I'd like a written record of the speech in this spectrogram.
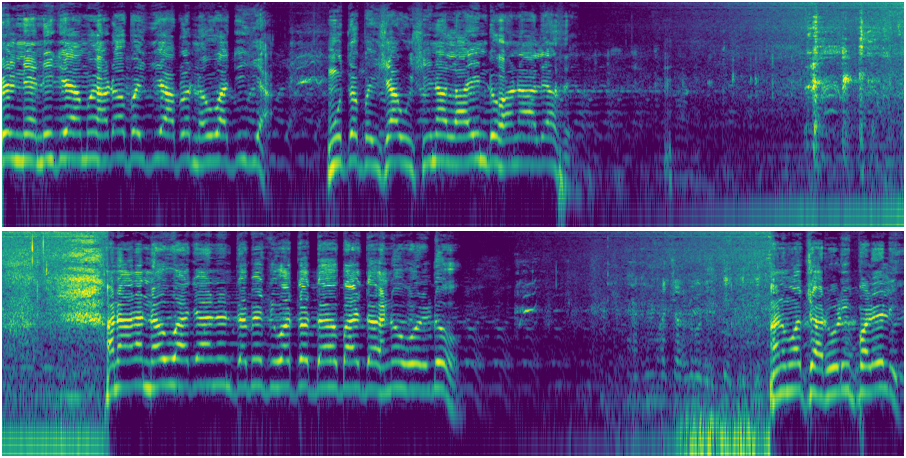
પેલી નેની કે અમે હડા ભાઈ ગયા આપણે નવ વાગી ગયા. હું તો પૈસા ઉછીના લાવીને ડોહાના આલ્યા છે. અને આના નવ વાગ્યા તમે જુઓ તો દસ બાય દસ નો ઓરડો. અને મો ચરોડી પડેલી.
